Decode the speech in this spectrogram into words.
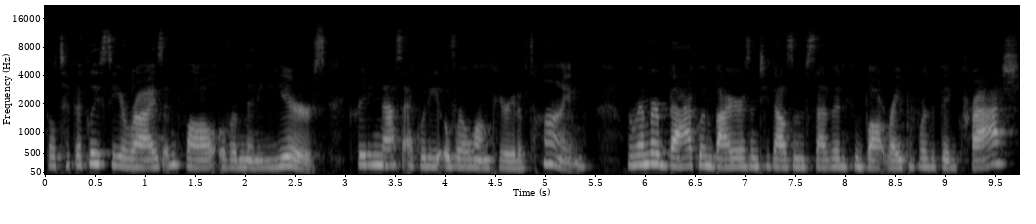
they'll typically see a rise and fall over many years, creating mass equity over a long period of time. Remember back when buyers in 2007 who bought right before the big crash?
